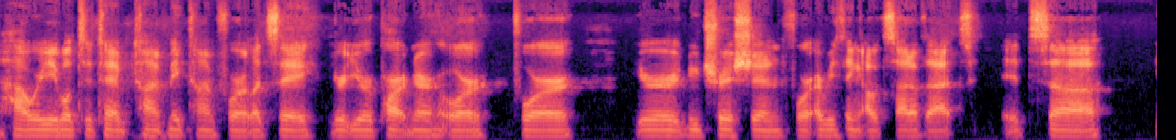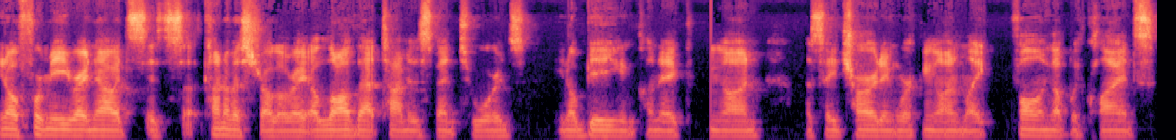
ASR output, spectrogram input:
how are you able to take time make time for, let's say, your your partner or for your nutrition, for everything outside of that? It's uh, you know, for me right now, it's it's kind of a struggle, right? A lot of that time is spent towards you know being in clinic, on let's say charting, working on like following up with clients.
